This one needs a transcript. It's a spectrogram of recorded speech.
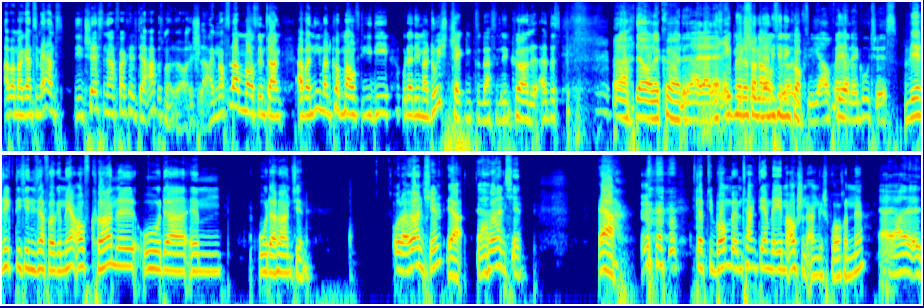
aber mal ganz im Ernst, die Cessna fackelt da ab, ist mal, es schlagen noch Flammen aus dem Tank, aber niemand kommt mal auf die Idee, oder den mal durchchecken zu lassen, den Colonel. Also das, Ach, der war der Körde, Alter. Der regt mir das schon wieder auf nicht in den Kopf. Auch wenn Der- er der Gute ist. wer regt dich in dieser Folge mehr auf, Colonel oder, ähm, oder Hörnchen? Oder Hörnchen? Ja. Ja, Hörnchen. Ja. Ich glaube, die Bombe im Tank, die haben wir eben auch schon angesprochen, ne? Ja, ja, äh,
